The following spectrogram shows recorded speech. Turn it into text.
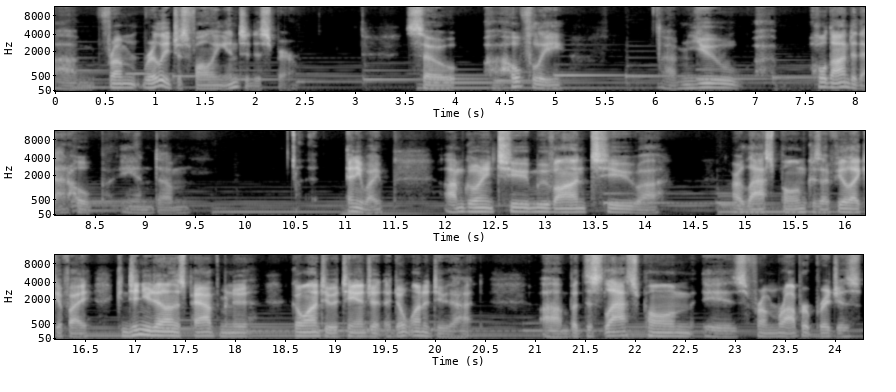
um, from really just falling into despair. So uh, hopefully, um, you uh, hold on to that hope. And um, anyway, I'm going to move on to uh, our last poem because I feel like if I continue down this path, I'm going to go on to a tangent. I don't want to do that. Um, but this last poem is from Robert Bridges,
